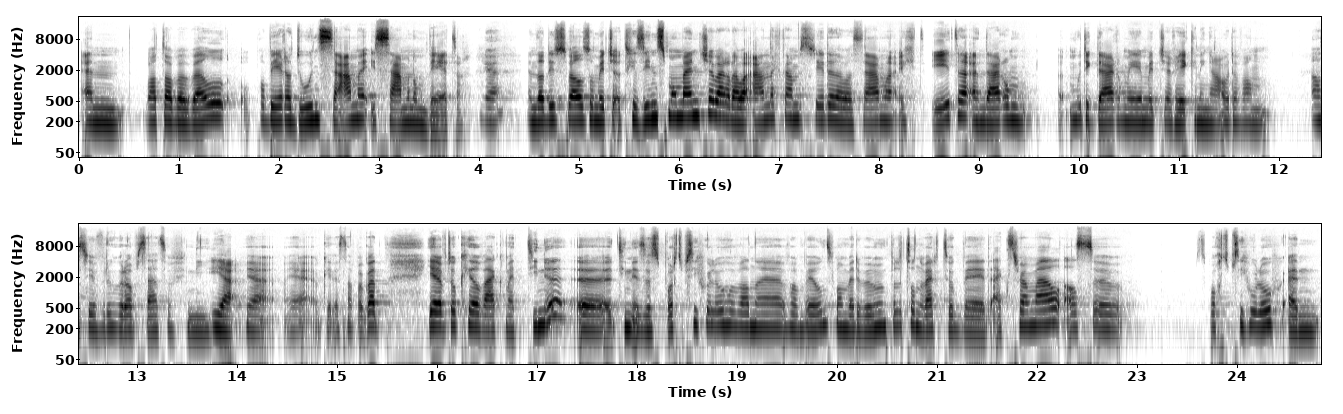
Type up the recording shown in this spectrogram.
en wat dat we wel proberen doen samen, is samen ontbijten. ja. En dat is wel zo'n beetje het gezinsmomentje waar dat we aandacht aan besteden, dat we samen echt eten. En daarom moet ik daarmee een beetje rekening houden van... Als je vroeger opstaat of niet. Ja, Ja, ja oké, dat snap ik. Want jij hebt ook heel vaak met Tine. eh Tine is de sportpsychologe van, eh, van bij ons, van bij de Women Peloton. Werkt ook bij de Extra Mile als eh, sportpsycholoog. En,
